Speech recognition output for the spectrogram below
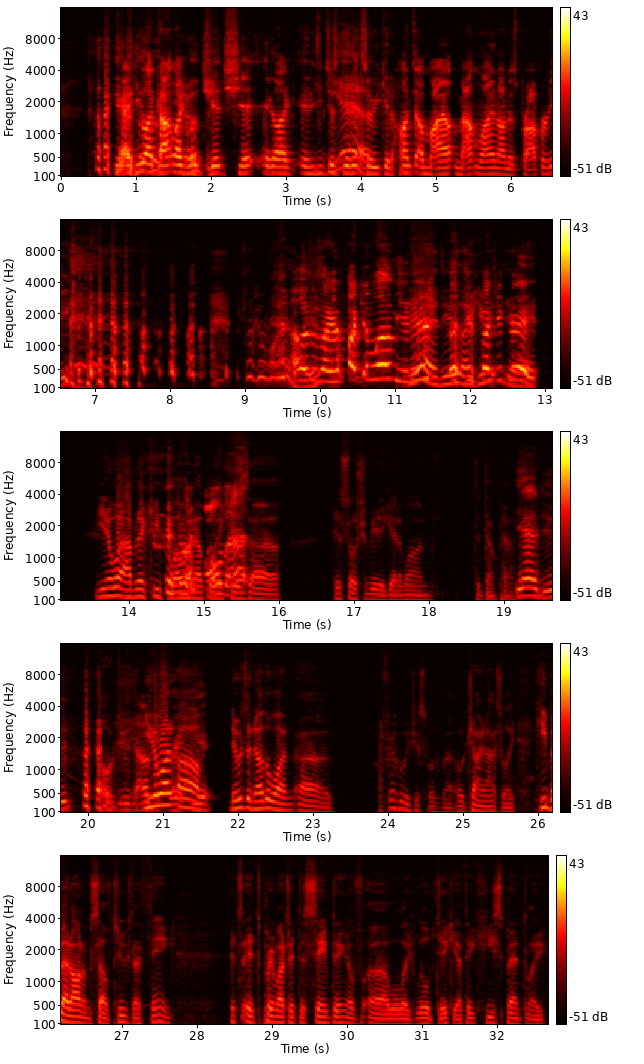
Like, Yeah, he like got like legit shit, and like and he just did it so he could hunt a mile, mountain lion on his property. It's fucking wild. I was dude. just like, I fucking love you, dude. Yeah, dude, like, you're would- fucking yeah. great. You know what? I'm gonna keep blowing Like, up all like his uh his social media, get him on the dump pouch. Yeah, dude. Oh, dude, that you know what? Um, Yeah. there was another one. Uh, I forgot who we just spoke about. Oh, Johnny Knoxville. Like he bet on himself too, because I think it's it's pretty much like the same thing of uh, well, like Lil Dicky. I think he spent like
